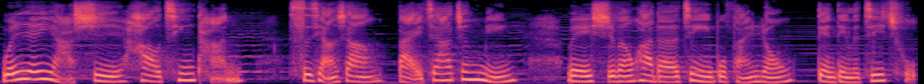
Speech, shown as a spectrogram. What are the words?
文人雅士好清谈，思想上百家争鸣，为石文化的进一步繁荣奠定了基础。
